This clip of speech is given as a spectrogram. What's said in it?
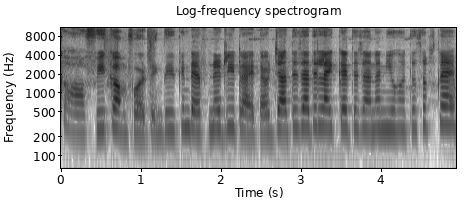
काफ़ी कंफर्टिंग थी you can definitely try it out जाते जाते लाइक करते जाना न्यू हो तो सब्सक्राइब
